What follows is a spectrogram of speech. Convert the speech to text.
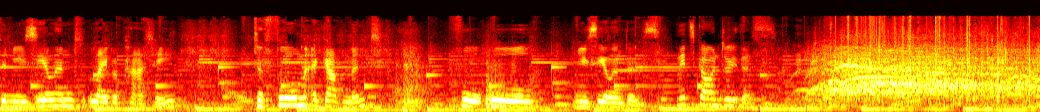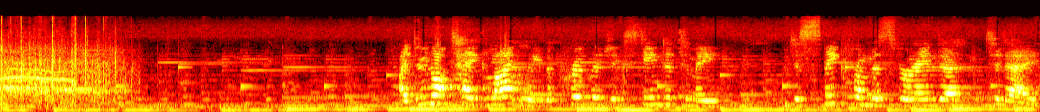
the New Zealand Labour Party, to form a government for all New Zealanders. Let's go and do this. I do not take lightly the privilege extended to me to speak from this veranda today,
